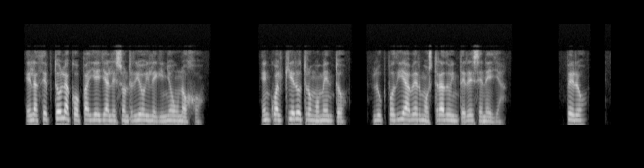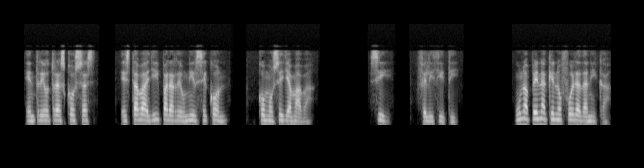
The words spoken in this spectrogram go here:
Él aceptó la copa y ella le sonrió y le guiñó un ojo. En cualquier otro momento, Luke podía haber mostrado interés en ella. Pero, entre otras cosas, estaba allí para reunirse con, ¿cómo se llamaba? Sí, Felicity. Una pena que no fuera Danica.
